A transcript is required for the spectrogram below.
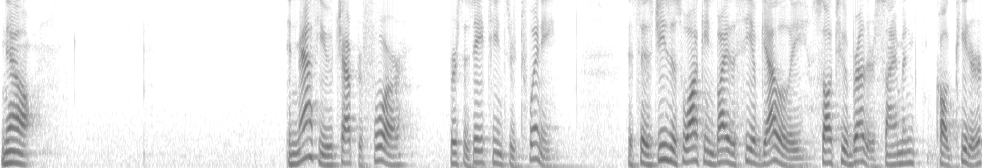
Now, in Matthew chapter 4, verses 18 through 20, it says, Jesus walking by the Sea of Galilee saw two brothers, Simon, called Peter,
